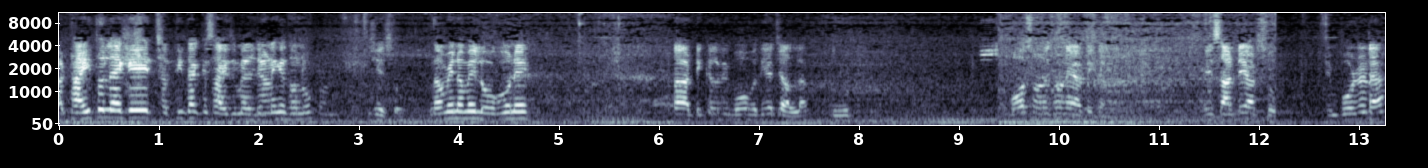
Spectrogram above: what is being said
28 ਤੋਂ ਲੈ ਕੇ 36 ਤੱਕ ਸਾਈਜ਼ ਮਿਲ ਜਾਣਗੇ ਤੁਹਾਨੂੰ। 600 ਨਵੇਂ ਨਵੇਂ ਲੋਗੋ ਨੇ। ਆਰਟੀਕਲ ਵੀ ਬਹੁਤ ਵਧੀਆ ਚੱਲਦਾ। ਬੂਟ ਬਹੁਤ ਸੋਹਣੇ ਸੋਹਣੇ ਆਰਟੀਕਲ ਨੇ। ਇਹ 850 ਇੰਪੋਰਟਡ ਆ।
